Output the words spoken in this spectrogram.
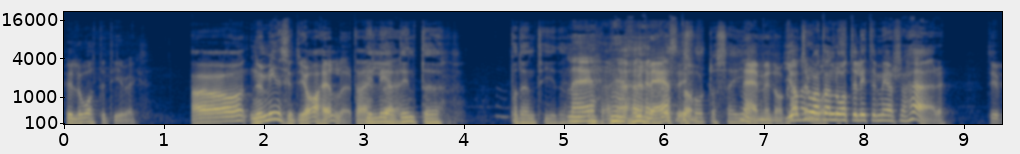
Hur låter T-Rex? Ja, nu minns inte jag heller. Vi levde inte på den tiden. Nej, hur lät Det är de? svårt att säga. Nej, men de kan Jag väl tror att han låta- låter lite mer så här. Typ.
